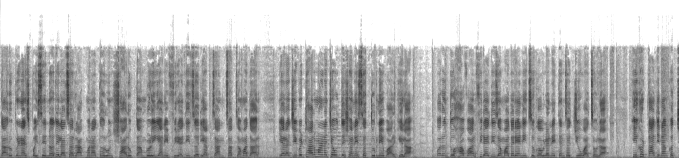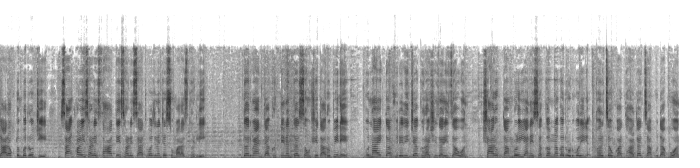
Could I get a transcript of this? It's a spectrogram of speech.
दारू पिण्यास पैसे न दिल्याचा राग मनात धरून शाहरुख तांबोळी याने फिर्यादी जरियाब चांदसाब जमादार याला जीवे ठार मारण्याच्या उद्देशाने सत्तूरने वार केला. परंतु हा वार फिर्यादी जमादार यांनी चुकवल्याने त्यांचा जीव वाचवला. ही घटना दिनांक चार ऑक्टोबर रोजी सायंकाळी साडेसहा ते साडेसात वाजण्याच्या सुमारास घडली. दरम्यान त्या घटनेनंतर संशयित आरोपीने पुन्हा एकदा फिर्यादीच्या घराशेजारी जाऊन शाहरुख तांबोळी याने संगमनगर रोडवरील भर चौकात धारदार चाकू दाखवून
